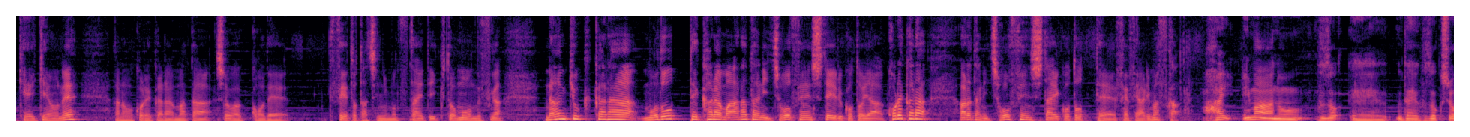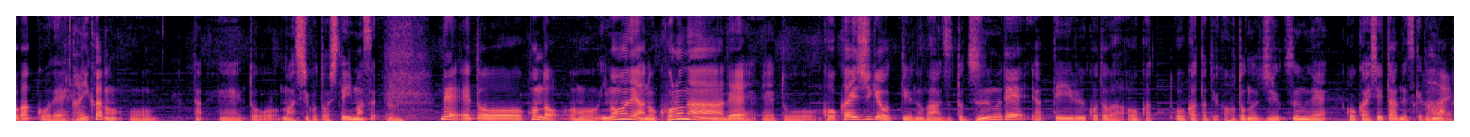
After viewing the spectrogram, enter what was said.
経験をねあのこれからまた小学校で生徒たちにも伝えていくと思うんですが南極から戻ってからも新たに挑戦していることやこれから新たに挑戦したいことって先生ありますか？はい、今あの附属、えー、宇大附属小学校ではい理科の、おたえーとまあ、仕事をしています。うんで、えっと、今度お今まであのコロナで、えっと、公開授業っていうのがずっと Zoom でやっていることが多か多かったというかほとんど Zoom で公開していたんですけども、はい、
